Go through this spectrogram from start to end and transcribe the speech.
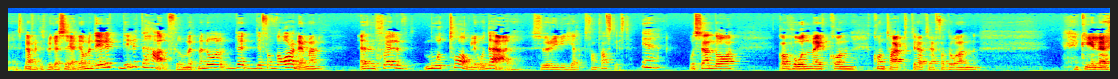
Eh, som jag faktiskt brukar säga, ja men det är lite, det är lite halvflummigt men då, det, det, får vara det. Men är du själv mottaglig och där så är det ju helt fantastiskt. Yeah. Och sen då gav hon mig kon, kontakter. Jag träffade då en kille,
